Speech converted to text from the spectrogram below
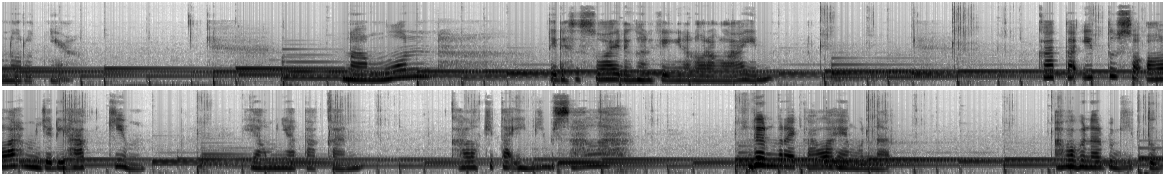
menurutnya. Namun tidak sesuai dengan keinginan orang lain Kata itu seolah menjadi hakim yang menyatakan kalau kita ini bersalah dan merekalah yang benar. Apa benar begitu?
